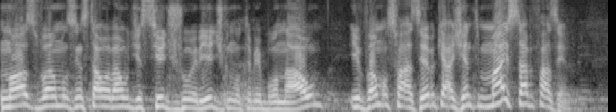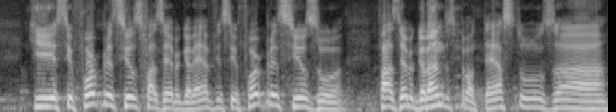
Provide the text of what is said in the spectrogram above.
Nós vamos instaurar um dissídio jurídico no tribunal e vamos fazer o que a gente mais sabe fazer. Que se for preciso fazer greve, se for preciso fazer grandes protestos, uh,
